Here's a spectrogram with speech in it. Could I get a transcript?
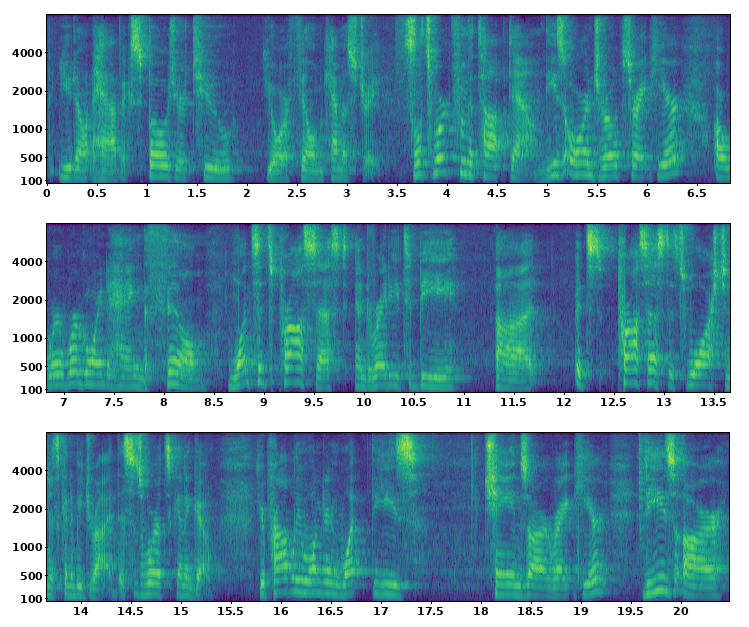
that you don't have exposure to your film chemistry. So let's work from the top down. These orange ropes right here are where we're going to hang the film once it's processed and ready to be, uh, it's processed, it's washed, and it's gonna be dried. This is where it's gonna go. You're probably wondering what these chains are right here. These are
